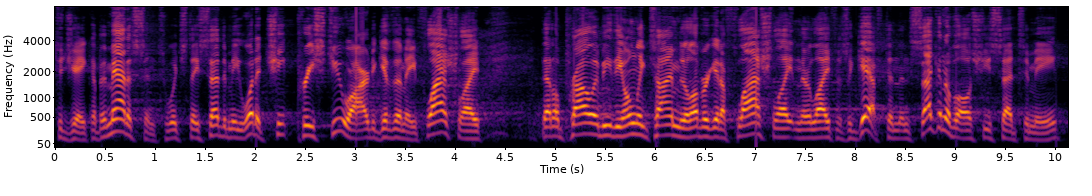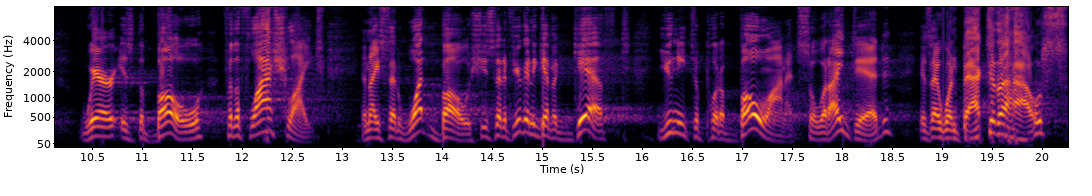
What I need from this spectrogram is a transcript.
to Jacob and Madison. To which they said to me, What a cheap priest you are to give them a flashlight. That'll probably be the only time they'll ever get a flashlight in their life as a gift. And then, second of all, she said to me, where is the bow for the flashlight? And I said, What bow? She said, If you're going to give a gift, you need to put a bow on it. So what I did is I went back to the house.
